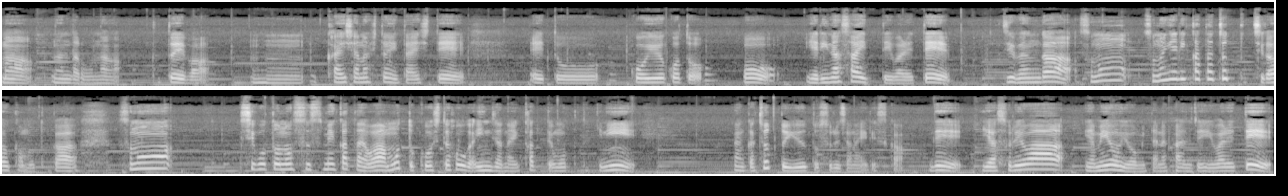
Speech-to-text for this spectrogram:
まあなんだろうな例えばうん会社の人に対してえっ、ー、とこういうことをやりなさいって言われて自分がそのそのやり方ちょっと違うかもとかその仕事の進め方はもっとこうした方がいいんじゃないかって思った時になんかちょっと言うとするじゃないですか。でいやそれはやめようよみたいな感じで言われて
